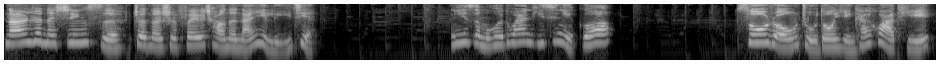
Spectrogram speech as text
男人的心思真的是非常的难以理解。你怎么会突然提起你哥？苏荣主动引开话题，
